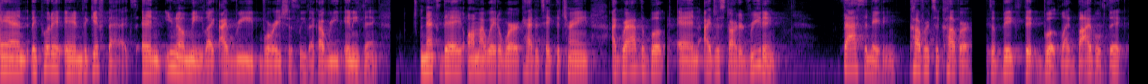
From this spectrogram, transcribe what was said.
and they put it in the gift bags. And you know me, like I read voraciously, like I read anything. Next day on my way to work, had to take the train. I grabbed the book and I just started reading. Fascinating, cover to cover. It's a big, thick book, like Bible thick.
